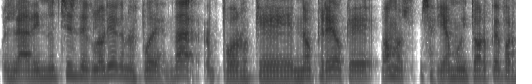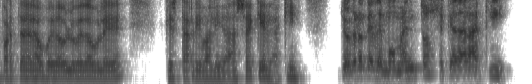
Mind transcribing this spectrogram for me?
la de noches de gloria que nos pueden dar, porque no creo que, vamos, sería muy torpe por parte de la WWE que esta rivalidad se quede aquí. Yo creo que de momento se quedará aquí.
